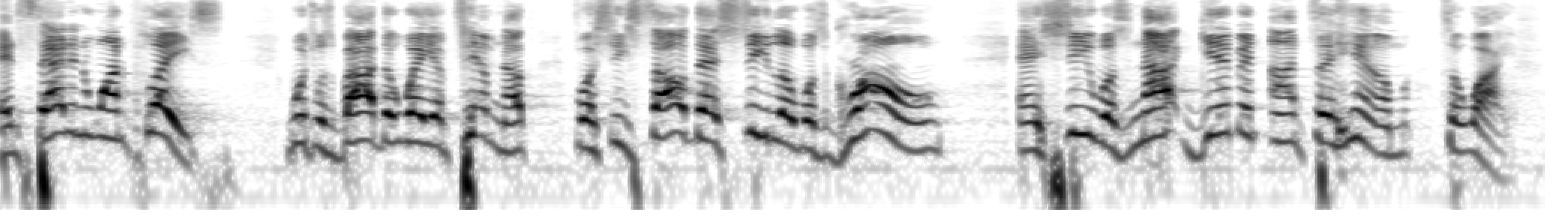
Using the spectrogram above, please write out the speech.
and sat in one place which was by the way of Timnath, for she saw that Shelah was grown, and she was not given unto him to wife.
